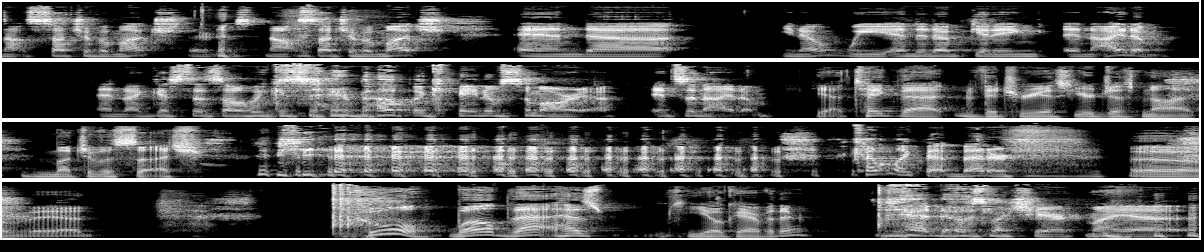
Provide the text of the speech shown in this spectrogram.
not such of a much. They're just not such of a much. And uh, you know, we ended up getting an item. And I guess that's all we can say about the Cane of Somaria. It's an item. Yeah. Take that, Vitreous. You're just not much of a such. kind of like that better. Oh, man. Cool. Well, that has. You okay over there? Yeah, no, it's my chair. My uh,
